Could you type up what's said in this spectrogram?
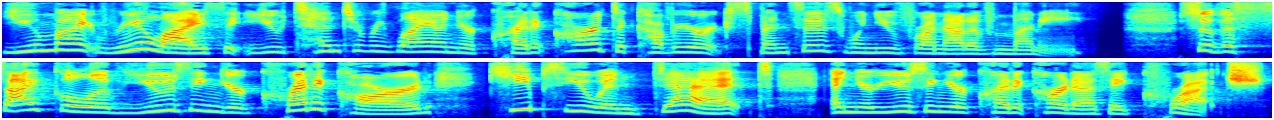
You might realize that you tend to rely on your credit card to cover your expenses when you've run out of money. So the cycle of using your credit card keeps you in debt and you're using your credit card as a crutch.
